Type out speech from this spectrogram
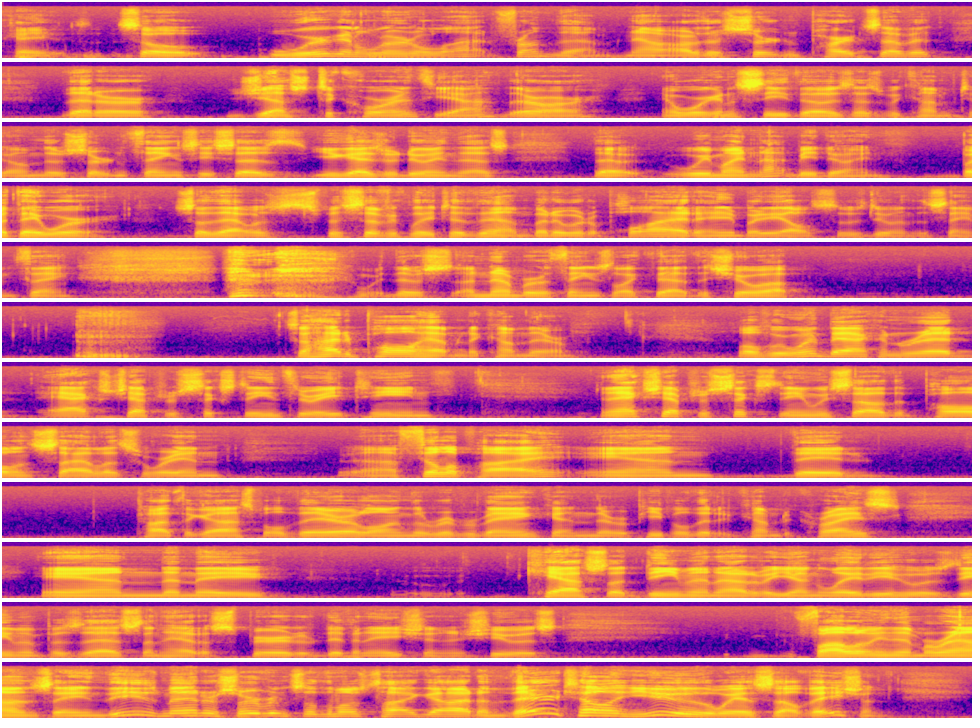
Okay, so we're going to learn a lot from them. Now, are there certain parts of it that are just to Corinth? Yeah, there are. And we're going to see those as we come to them. There's certain things he says, you guys are doing this, that we might not be doing, but they were. So that was specifically to them, but it would apply to anybody else who was doing the same thing. There's a number of things like that that show up. so, how did Paul happen to come there? Well, if we went back and read Acts chapter 16 through 18, in Acts chapter 16, we saw that Paul and Silas were in uh, Philippi and they had taught the gospel there along the riverbank, and there were people that had come to Christ. And then they cast a demon out of a young lady who was demon possessed and had a spirit of divination, and she was following them around saying, These men are servants of the Most High God, and they're telling you the way of salvation.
